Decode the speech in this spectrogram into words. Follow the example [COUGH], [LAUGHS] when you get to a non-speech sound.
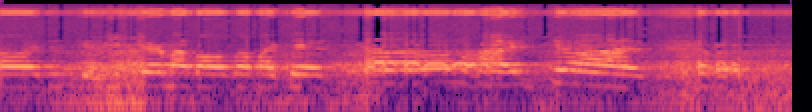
god, he's gonna tear my balls off my kids. Oh my god.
